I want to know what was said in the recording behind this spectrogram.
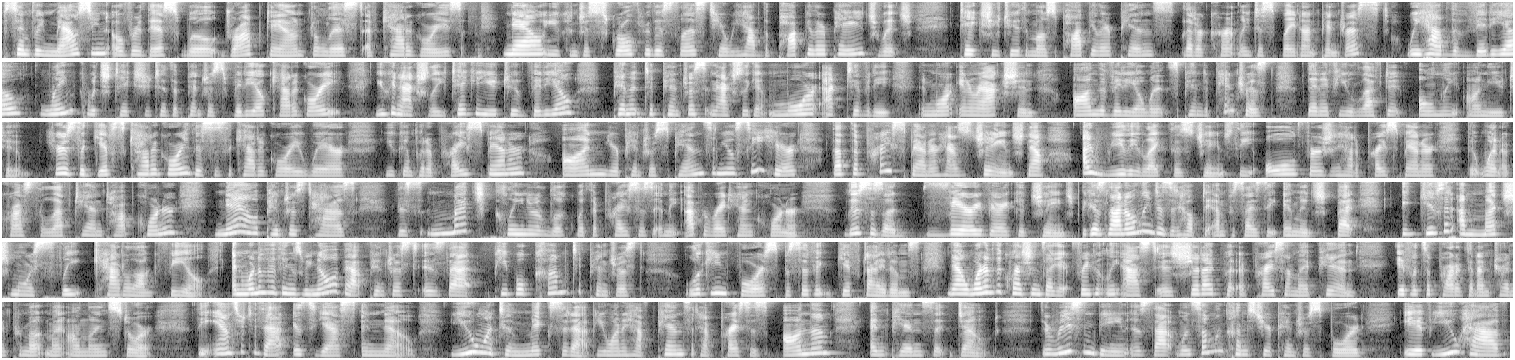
Simply mousing over this will drop down the list of categories. Now you can just scroll through this list. Here we have the popular page, which takes you to the most popular pins that are currently displayed on Pinterest. We have the video link, which takes you to the Pinterest video category. You can actually take a YouTube video, pin it to Pinterest, and actually get more activity and more interaction on the video when it's pinned to Pinterest than if you left it only on YouTube. Here's the gifts category. This is the category where you can put a price banner on your Pinterest pins and you'll see here that the price banner has changed. Now, I really like this change. The old version had a price banner that went across the left-hand top corner. Now Pinterest has this much cleaner look with the prices in the upper right hand corner. This is a very, very good change because not only does it help to emphasize the image, but it gives it a much more sleek catalog feel. And one of the things we know about Pinterest is that people come to Pinterest looking for specific gift items. Now, one of the questions I get frequently asked is Should I put a price on my pin if it's a product that I'm trying to promote in my online store? The answer to that is yes and no. You want to mix it up. You want to have pins that have prices on them and pins that don't. The reason being is that when someone comes to your Pinterest board, if you have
